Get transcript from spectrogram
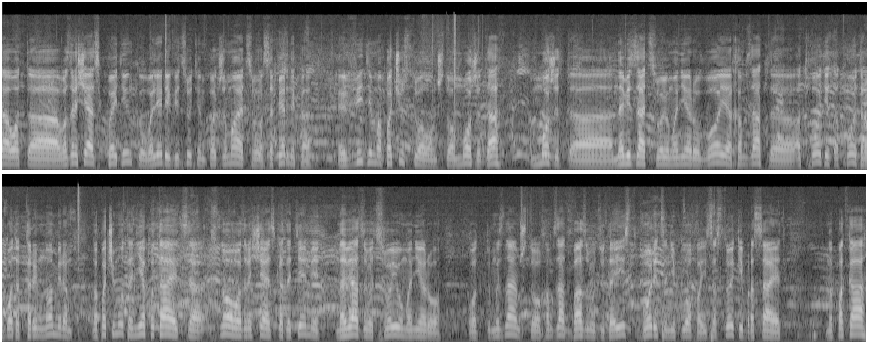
Да, вот а, возвращаясь к поединку, Валерий Грицутин поджимает своего соперника. Э, видимо, почувствовал он, что может, да, может а, навязать свою манеру боя. Хамзат а, отходит, отходит, работает вторым номером, но почему-то не пытается, снова возвращаясь к этой теме, навязывать свою манеру. Вот мы знаем, что Хамзат базовый дзюдоист, борется неплохо и со стойки бросает. Но пока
